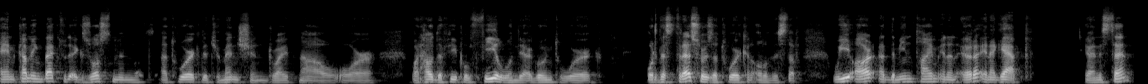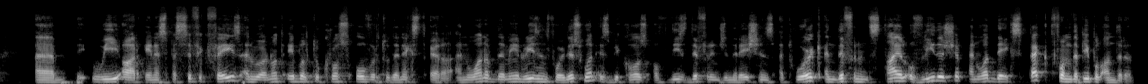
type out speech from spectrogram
And coming back to the exhaustion at work that you mentioned right now or or how the people feel when they are going to work or the stressors at work and all of this stuff we are at the meantime in an era in a gap. You understand um, we are in a specific phase and we are not able to cross over to the next era. And one of the main reasons for this one is because of these different generations at work and different style of leadership and what they expect from the people under them.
